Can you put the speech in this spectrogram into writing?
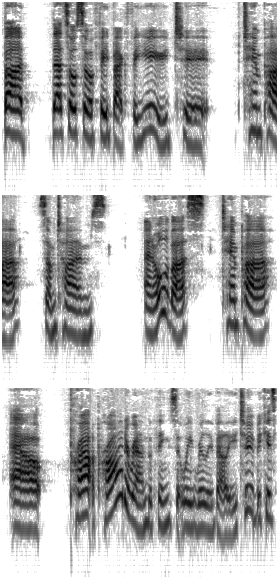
But that's also a feedback for you to temper sometimes, and all of us temper our pride around the things that we really value too. Because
